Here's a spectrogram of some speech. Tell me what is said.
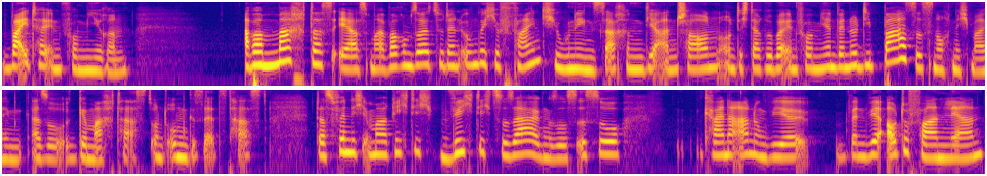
weiter informieren. Aber mach das erstmal. Warum sollst du denn irgendwelche Feintuning-Sachen dir anschauen und dich darüber informieren, wenn du die Basis noch nicht mal hin, also gemacht hast und umgesetzt hast? Das finde ich immer richtig wichtig zu sagen. So, es ist so, keine Ahnung, wir, wenn wir Autofahren lernen,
